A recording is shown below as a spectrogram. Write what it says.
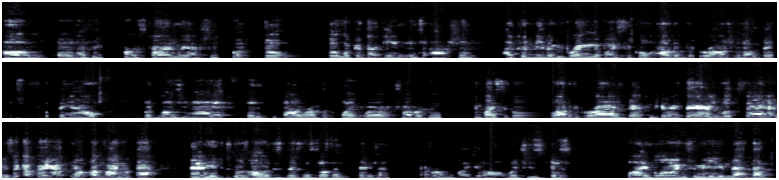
Um, and I think the first time we actually put the, the look at that game into action, I couldn't even bring the bicycle out of the garage without being slipping out like lunging at it. And now we're at the point where Trevor can take the bicycle out of the garage. Bear can be right there. He looks at it. He's like, okay, yeah, no, I'm fine with that. And he just goes on with his business, doesn't pay attention to Trevor on the bike at all, which is just mind blowing to me that that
